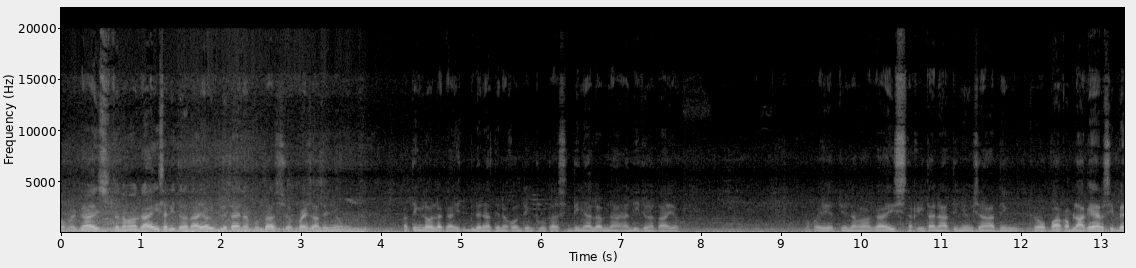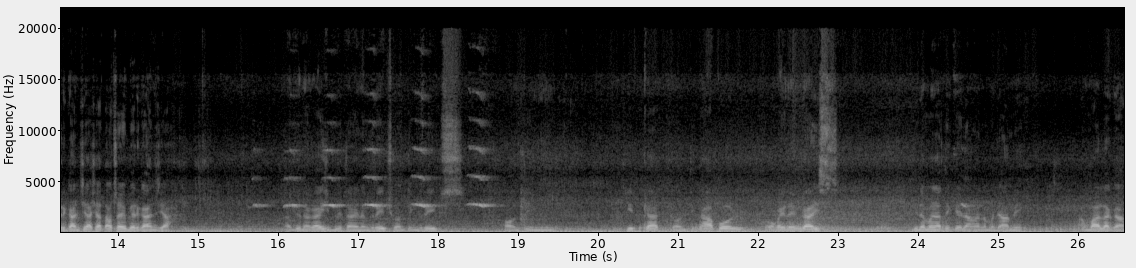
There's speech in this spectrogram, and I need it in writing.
Okay guys, ito na nga guys. Andito na tayo. Bibili tayo ng prutas. Surprise natin yung ating lola guys. Bibili natin ng konting prutas. Hindi niya alam na nandito na tayo. Okay, at yun na nga guys. Nakita natin yung isa nating tropa, ka-vlogger, si Bergancia. Shout out sa'yo, Bergancia. At na guys, bibili tayo ng grapes, konting grapes, konting KitKat, konting apple. Okay na yun guys. Hindi naman natin kailangan na madami. Ang balaga,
